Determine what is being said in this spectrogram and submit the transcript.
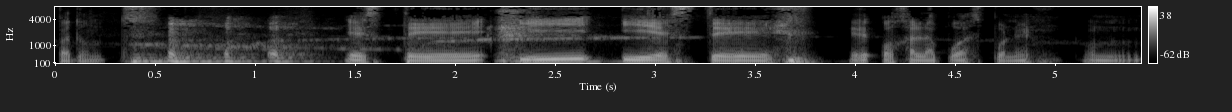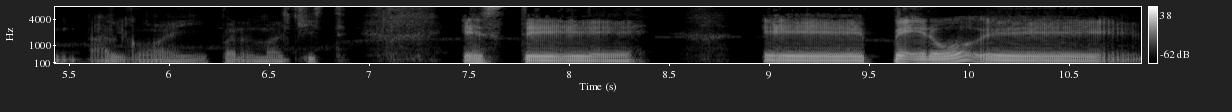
perdón. Este, y, y este, ojalá puedas poner un, algo ahí para el mal chiste. Este, eh, pero, eh,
